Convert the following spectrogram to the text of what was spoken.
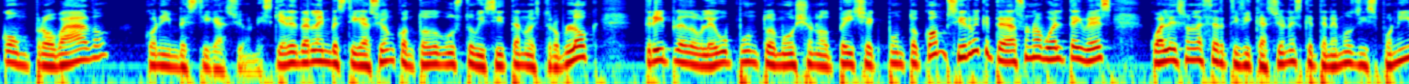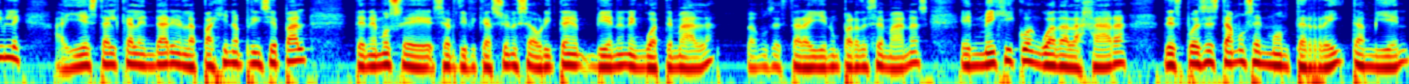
Comprobado con investigaciones. ¿Quieres ver la investigación? Con todo gusto visita nuestro blog www.emotionalpaycheck.com. Sirve que te das una vuelta y ves cuáles son las certificaciones que tenemos disponible. Ahí está el calendario en la página principal. Tenemos eh, certificaciones ahorita vienen en Guatemala. Vamos a estar ahí en un par de semanas. En México, en Guadalajara. Después estamos en Monterrey también.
